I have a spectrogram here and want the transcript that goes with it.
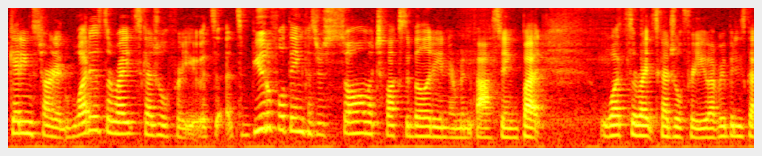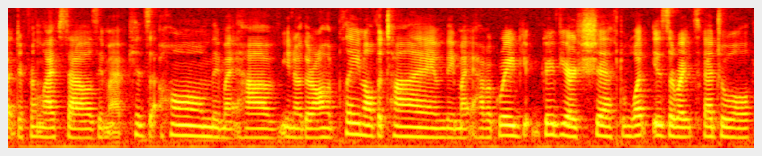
getting started. What is the right schedule for you? It's it's a beautiful thing because there's so much flexibility in intermittent fasting, but what's the right schedule for you? Everybody's got different lifestyles. They might have kids at home. They might have, you know, they're on the plane all the time. They might have a grave, graveyard shift. What is the right schedule?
